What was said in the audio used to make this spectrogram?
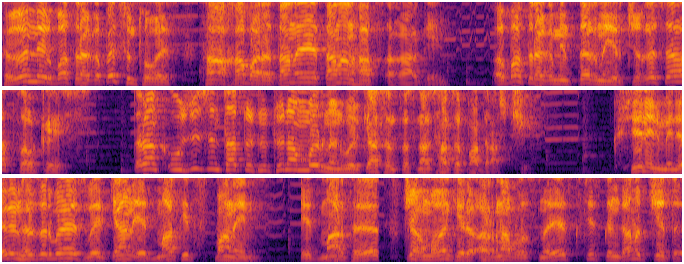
Հղնն էլ բաստրակը պես ընդողես, թա խաբարը տանը տանան հաց աղարգեն։ Ալբաստրակը մին տեղն իր ճղեսա ծալկես։ Դրանք ուզիսն տատուսնությունա մռնն, որ կյասն տսնած հացը պատրաստ չի։ Քսենին մինելն հզրվես, որ կյան այդ մարդից սպանեն։ Այդ մարդը ճղմղան կերը առնավ լսնես, քսիս կնգանը ճետը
